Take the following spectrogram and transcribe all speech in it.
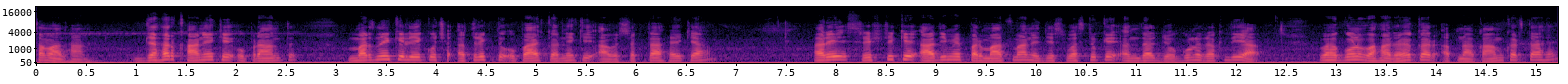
समाधान। जहर खाने के उपरांत मरने के लिए कुछ अतिरिक्त उपाय करने की आवश्यकता है क्या? अरे, सृष्टि के आदि में परमात्मा ने जिस वस्तु के अंदर जो गुण रख दिया, वह गुण वहाँ रहकर अपना काम करता है।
